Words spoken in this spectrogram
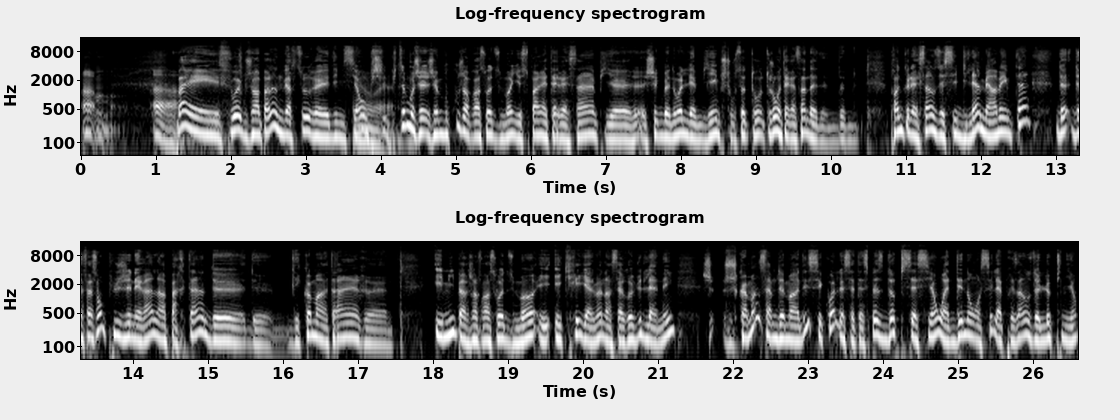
Oh, ah. Ben, ouais, j'en parlais en ouverture euh, d'émission. puis, tu sais, moi, j'aime beaucoup Jean-François Dumas. Il est super intéressant. Puis, euh, je sais que Benoît l'aime bien. Puis, je trouve ça toujours intéressant de, prendre connaissance de ses bilans. Mais en même temps, de, façon plus générale, en partant de, des commentaires euh, émis par Jean-François Dumas et écrit également dans sa revue de l'année, je, commence à me demander c'est quoi cette espèce d'obsession à dénoncer la présence de l'opinion?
